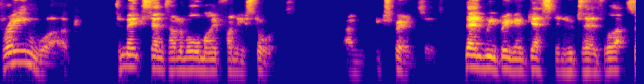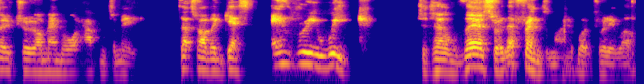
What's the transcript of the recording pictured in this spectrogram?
framework to make sense out of all my funny stories and experiences. Then we bring a guest in who says, Well, that's so true. I remember what happened to me. That's why I have a guest every week to tell their story. They're friends of mine. It worked really well.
